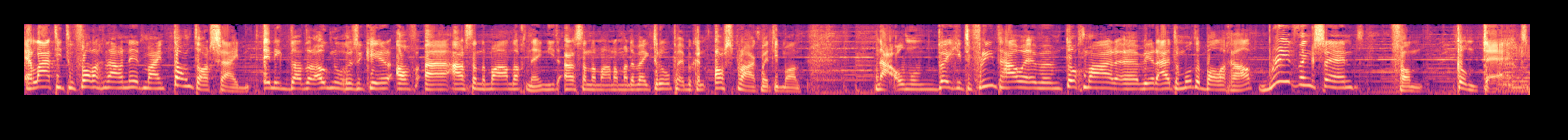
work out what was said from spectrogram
En laat die toevallig nou net mijn tandarts zijn. En ik dat er ook nog eens een keer af, aanstaande maandag, nee niet aanstaande maandag, maar de week erop heb ik een afspraak met die man. Nou, om een beetje te vriend te houden hebben we hem toch maar eh, weer uit de mottenballen gehaald. Breathing Sand van Contact.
